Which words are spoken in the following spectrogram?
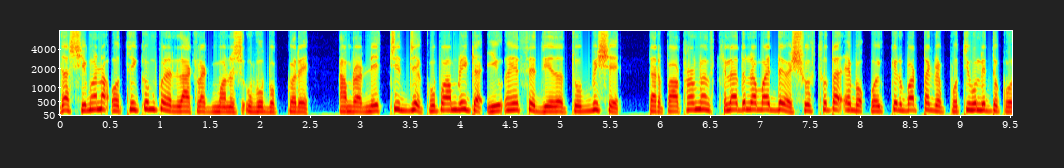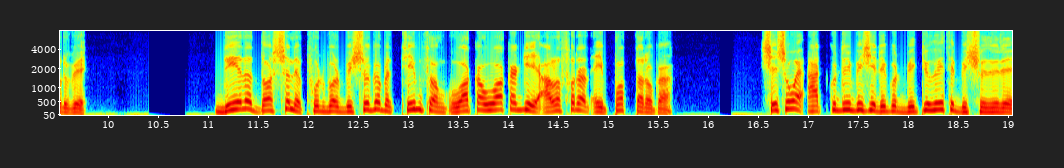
যা সীমানা অতিক্রম করে লাখ লাখ মানুষ উপভোগ করে। আমরা নিশ্চিত যে কোপা আমেরিকা, ইউএসএ দুই হাজার চব্বিশে তার পারফরমেন্স খেলাধুলার মাধ্যমে সুস্থতা এবং ঐক্যের বার্তাকে প্রতিফলিত করবে। দুই হাজার দশ সালে ফুটবল বিশ্বকাপের থিম সং ওয়াকা ওয়াকা গিয়ে আলোচনার এই পথ তারকা সে সময় আট কোটির বেশি রেকর্ড বিক্রি হয়েছে বিশ্বজুড়ে,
